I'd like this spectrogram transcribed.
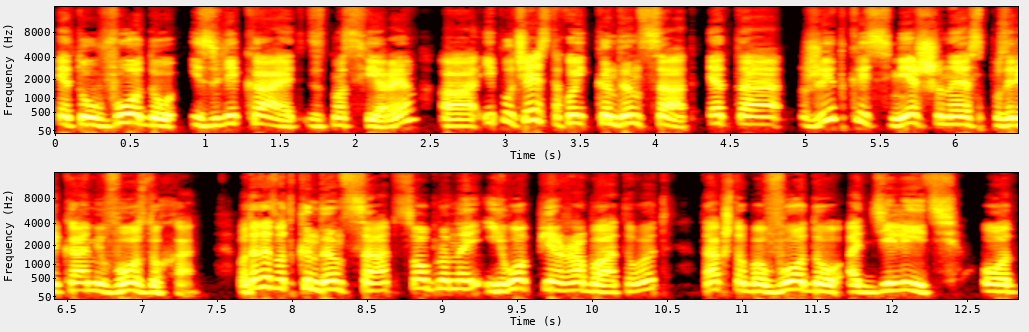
эту воду извлекает из атмосферы, а, и получается такой конденсат. Это жидкость, смешанная с пузырьками воздуха. Вот этот вот конденсат собранный, его перерабатывают так, чтобы воду отделить от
